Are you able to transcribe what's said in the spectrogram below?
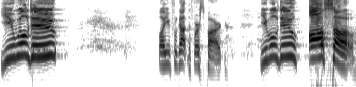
you will do. Well, you forgot the first part. You will do also.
